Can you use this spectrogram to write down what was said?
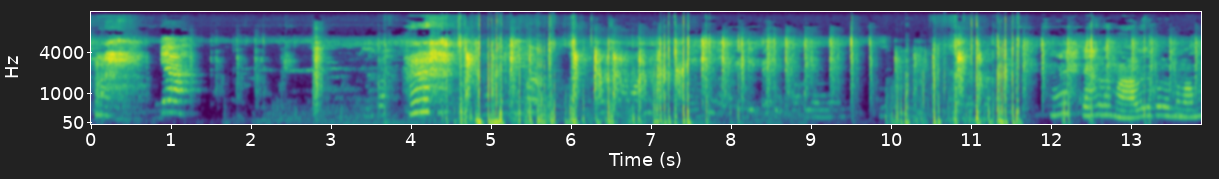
Ah, Ya. ah. Eh, dah lah males aku lama-lama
